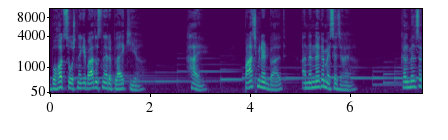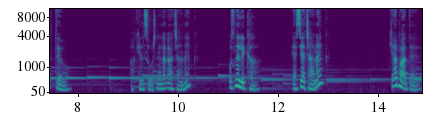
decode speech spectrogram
बहुत सोचने के बाद उसने रिप्लाई किया, हाय, पाँच मिनट बाद अनन्या का मैसेज आया। कल मिल सकते हो? अखिल सोचने लगा, अचानक? उसने लिखा, ऐसे अचानक? क्या बात है?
